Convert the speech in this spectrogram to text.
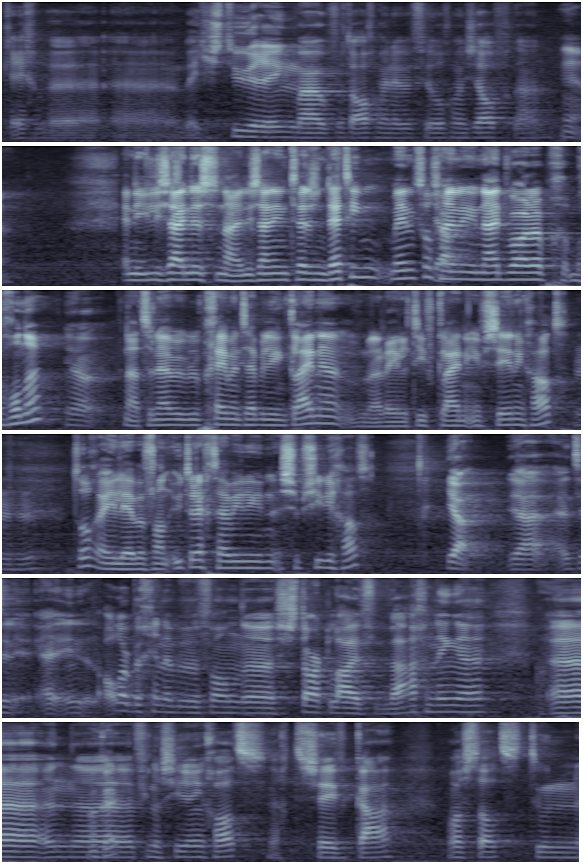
kregen we een beetje sturing, maar over het algemeen hebben we veel gewoon zelf gedaan. Ja. En jullie zijn dus, nou, jullie zijn in 2013, meen ik toch, zijn jullie Night Warp begonnen. Ja. Nou, toen hebben jullie op een gegeven moment hebben jullie een kleine, een relatief kleine investering gehad. Mm Toch? En jullie hebben van Utrecht hebben jullie een subsidie gehad? Ja, ja in het allerbegin hebben we van uh, Start Live Wageningen uh, een uh, financiering gehad. Echt 7k was dat. Toen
